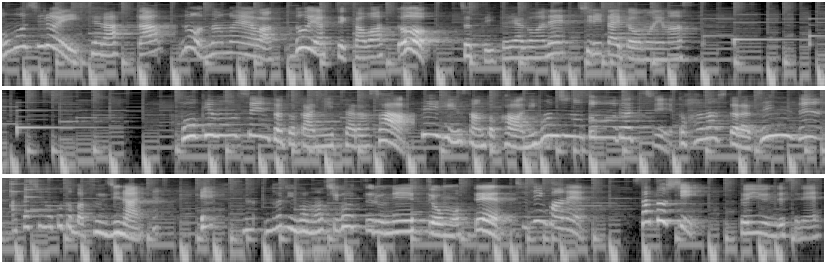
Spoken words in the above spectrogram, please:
面白いキャラクターの名前はどうやって変わったをちょっとイタリア語はね知りたいと思います。ポケモンセンターとかに行ったらさ店員さんとか日本人の友達と話したら全然私の言葉通じない。えな何が間違ってるね？って思って。主人公はねサトシと言うんですね。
